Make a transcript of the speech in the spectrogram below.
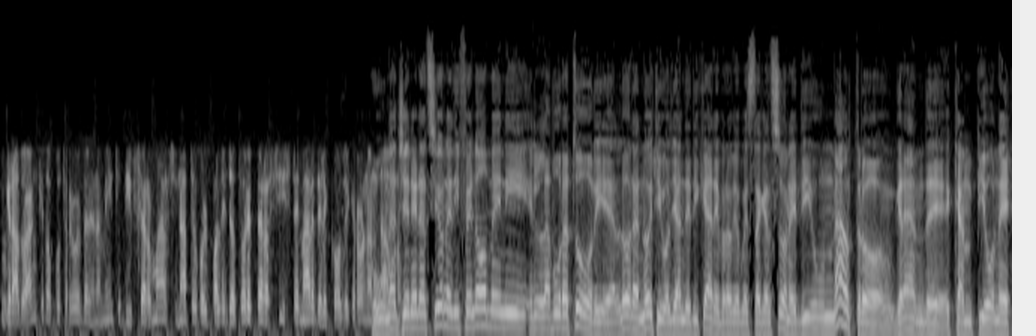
in grado anche dopo tre ore di allenamento di fermarsi un attimo col palleggiatore per sistemare delle cose che non andavano. Una generazione di fenomeni lavoratori e allora noi ti vogliamo dedicare proprio questa canzone di un altro grande campione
